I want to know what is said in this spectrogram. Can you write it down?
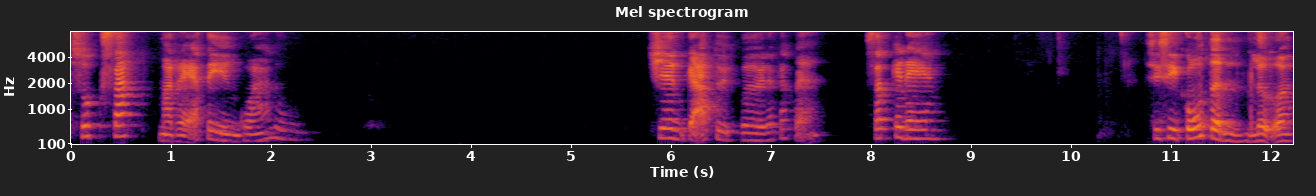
Xuất sắc mà rẻ tiền quá luôn. Trên cả tuyệt vời đó các bạn. Sách cái đen. Cc cố tình lựa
